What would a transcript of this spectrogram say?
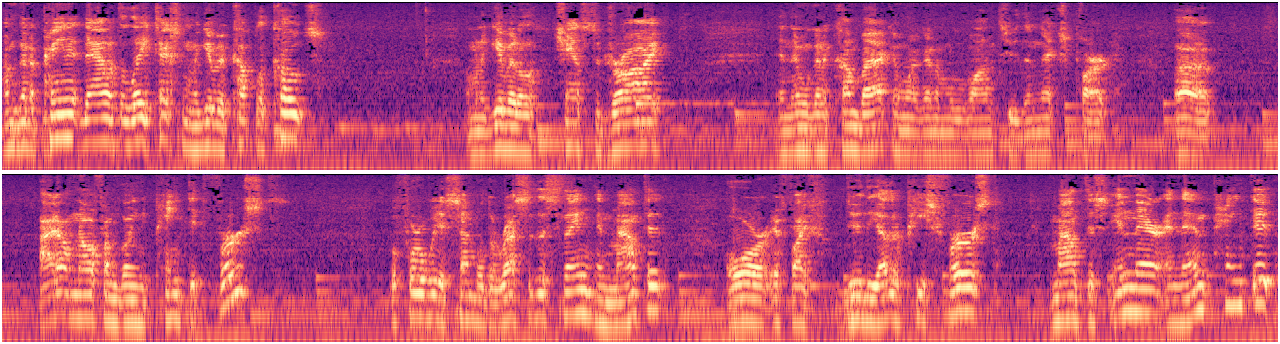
I'm going to paint it down with the latex. I'm going to give it a couple of coats. I'm going to give it a chance to dry. And then we're going to come back and we're going to move on to the next part. Uh, I don't know if I'm going to paint it first before we assemble the rest of this thing and mount it or if I do the other piece first mount this in there and then paint it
